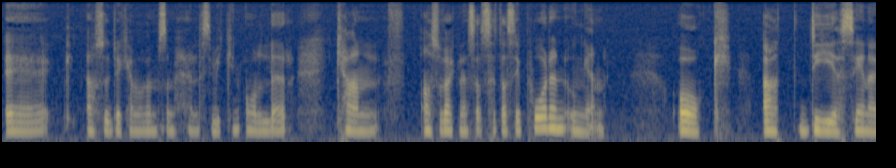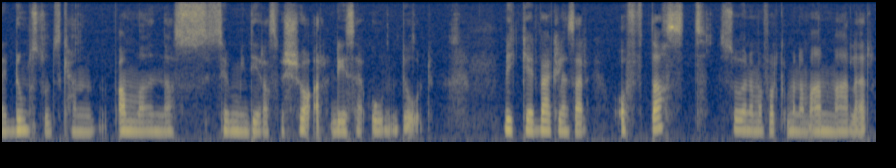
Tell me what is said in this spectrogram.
eh, alltså det kan vara vem som helst, vilken ålder, kan alltså verkligen så här, sätta sig på den ungen. Och att det senare i domstol kan användas som deras försvar. Det är så här ont ord. Vilket verkligen så här, oftast så när man, folk, när man anmäler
